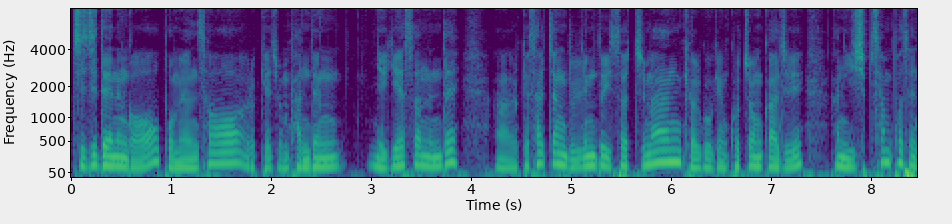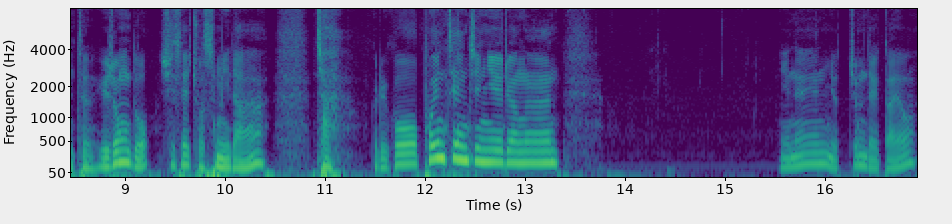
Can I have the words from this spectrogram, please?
지지되는 거 보면서 이렇게 좀 반등 얘기했었는데 어, 이렇게 살짝 눌림도 있었지만 결국엔 고점까지 한 23%이 정도 시세 좋습니다. 자 그리고 포인트 엔지니어링은 얘는 요쯤 될까요?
